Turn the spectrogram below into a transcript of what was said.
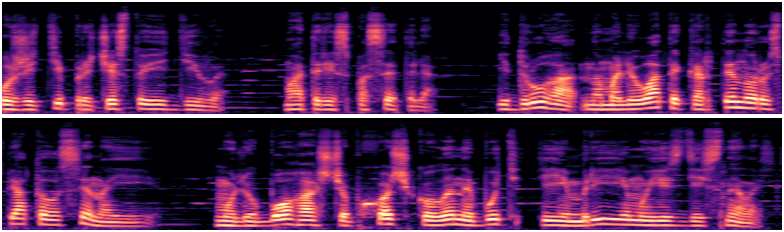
по житті пречистої діви, матері Спасителя, і друга намалювати картину розп'ятого сина її. Молю Бога, щоб хоч коли-небудь тії мрії мої здійснились.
